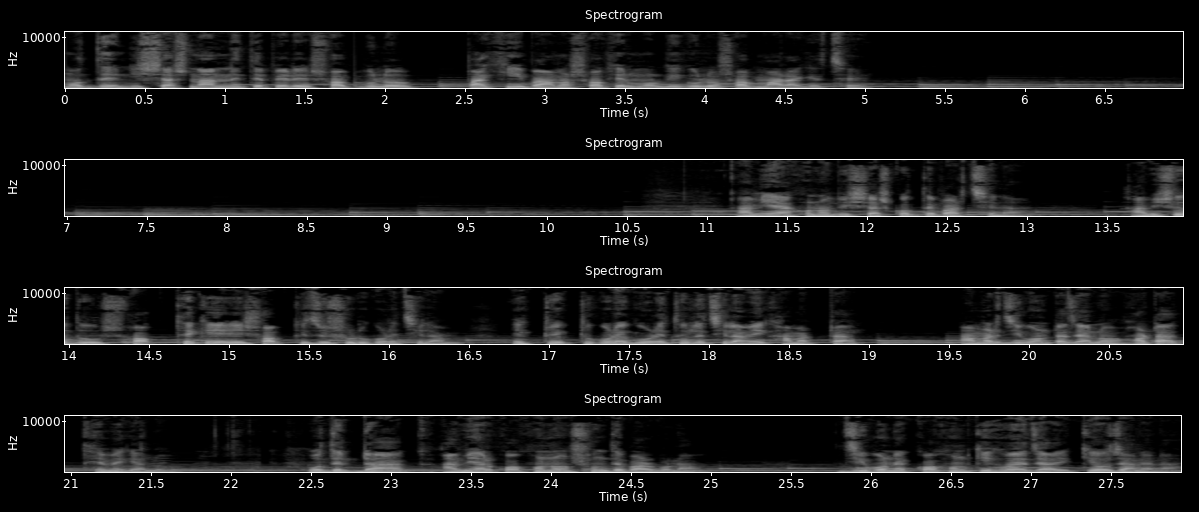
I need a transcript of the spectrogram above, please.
মধ্যে নিঃশ্বাস না নিতে পেরে সবগুলো পাখি বা আমার শখের মুরগিগুলো সব মারা গেছে। আমি এখনও বিশ্বাস করতে পারছি না। আমি শুধু শখ থেকে এই সব কিছু শুরু করেছিলাম। একটু একটু করে গড়ে তুলেছিলাম এই খামারটা। আমার জীবনটা যেন হঠাৎ থেমে গেল। ওদের ডাক আমি আর কখনো শুনতে পারব না। জীবনে কখন কি হয়ে যায় কেউ জানে না।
